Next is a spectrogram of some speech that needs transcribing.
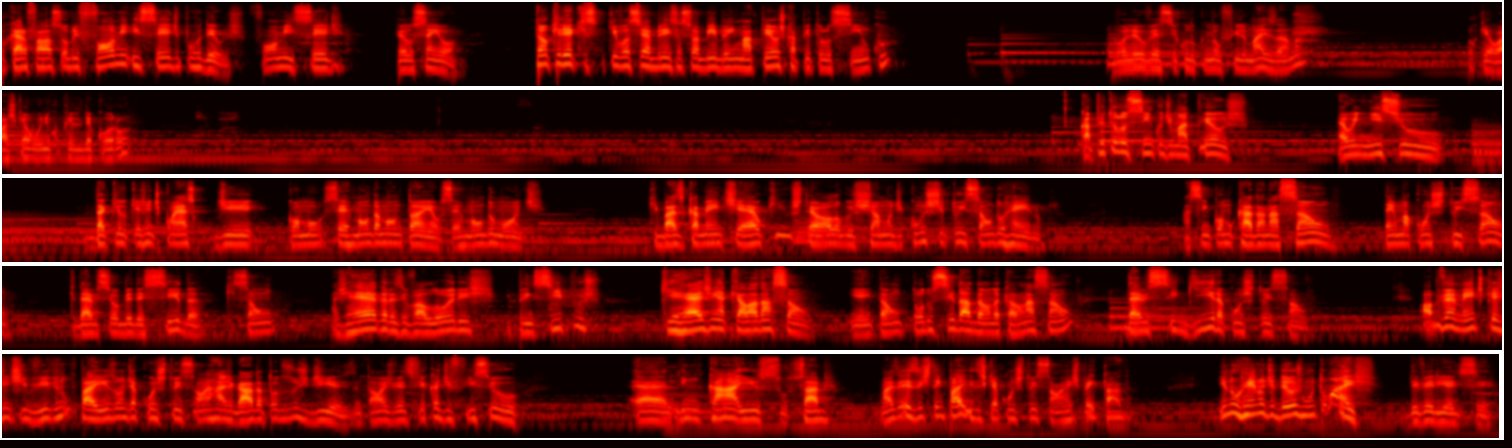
eu quero falar sobre fome e sede por Deus. Fome e sede pelo Senhor. Então eu queria que, que você abrisse a sua Bíblia em Mateus capítulo 5. Vou ler o versículo que meu filho mais ama, porque eu acho que é o único que ele decorou. Capítulo 5 de Mateus é o início daquilo que a gente conhece de como Sermão da Montanha, o Sermão do Monte, que basicamente é o que os teólogos chamam de constituição do reino. Assim como cada nação tem uma constituição que deve ser obedecida, que são as regras e valores e princípios que regem aquela nação. E então todo cidadão daquela nação deve seguir a Constituição. Obviamente que a gente vive num país onde a Constituição é rasgada todos os dias, então às vezes fica difícil é, linkar isso, sabe? Mas existem países que a Constituição é respeitada. E no reino de Deus, muito mais deveria de ser.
